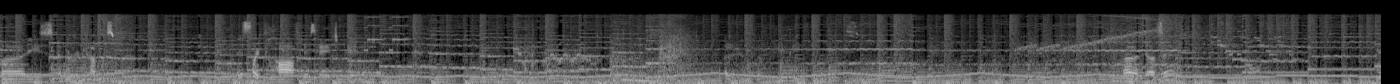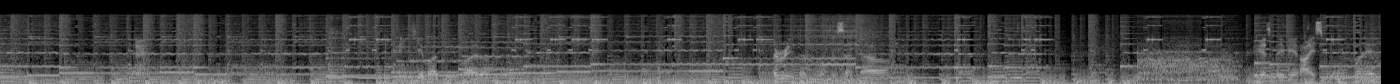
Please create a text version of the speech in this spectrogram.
But he's gonna recover spam. It's like half his HP. Oh, does it? Okay. I think he might be right on there. I really don't what to send out. I guess maybe an ice beam might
